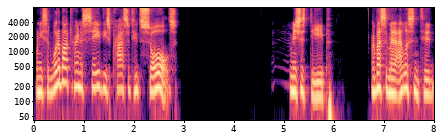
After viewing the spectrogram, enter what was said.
when he said, What about trying to save these prostitutes' souls? I mean, it's just deep. I must admit, I listened to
